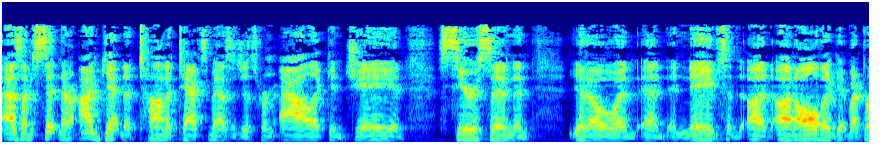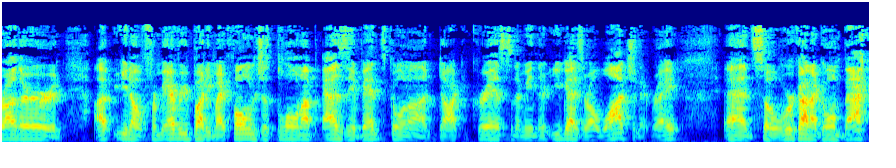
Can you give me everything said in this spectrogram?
as I'm sitting there, I'm getting a ton of text messages from Alec and Jay and Searson and you know and and, and Napes and on, on all the my brother and uh, you know from everybody. My phone's just blowing up as the event's going on. Doctor Chris and I mean, you guys are all watching it, right? And so we're kind of going back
